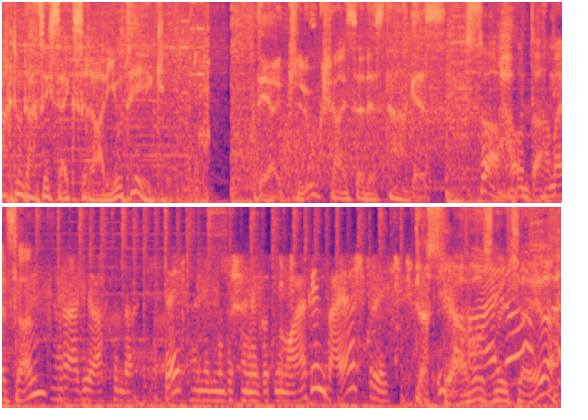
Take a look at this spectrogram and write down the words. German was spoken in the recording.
886 Radiothek. Der Klugscheißer des Tages. So, und da haben wir jetzt dran. Radio 88, einen wunderschönen guten Morgen, Bayer spricht. Ja, servus, hallo. Michaela.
